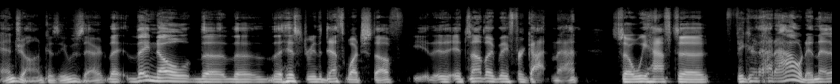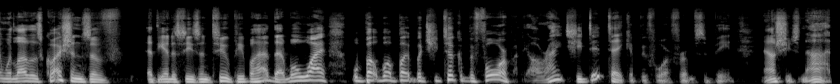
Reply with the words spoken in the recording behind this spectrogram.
and Jon because he was there. They they know the the the history, the Death Watch stuff. It's not like they've forgotten that. So we have to figure that out. And then with a lot of those questions of at the end of season two, people had that. Well, why? Well, but but but but she took it before. But all right, she did take it before from Sabine. Now she's not.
